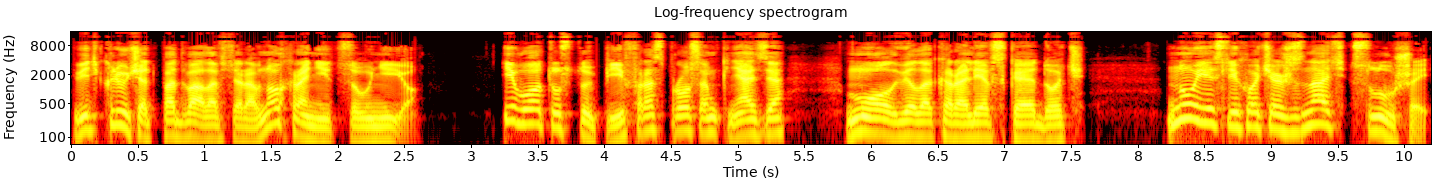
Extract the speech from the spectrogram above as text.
ведь ключ от подвала все равно хранится у нее. И вот, уступив расспросам князя, молвила королевская дочь, «Ну, если хочешь знать, слушай.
